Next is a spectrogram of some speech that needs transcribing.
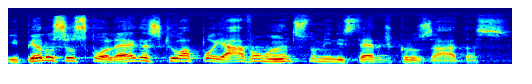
e pelos seus colegas que o apoiavam antes no ministério de cruzadas,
